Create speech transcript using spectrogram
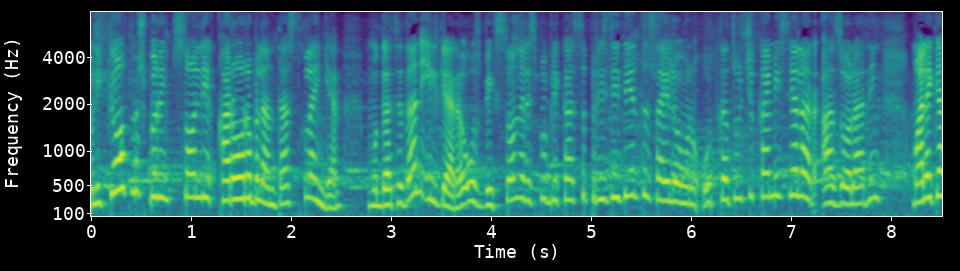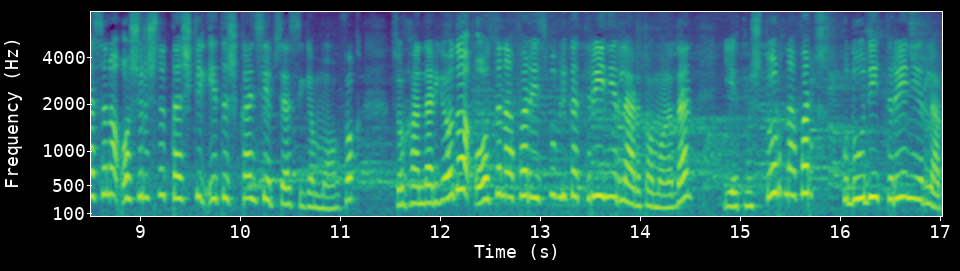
1261 sonli qarori bilan tasdiqlangan. Muddatidan ilgari o'zbekiston respublikasi prezidenti saylovini o'tkazuvchi komissiyalar a'zolarining malakasini oshirishni tashkil etish konsepsiyasiga muvofiq surxondaryoda 6 nafar respublika trenerlari tomonidan 74 nafar hududiy trenerlar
